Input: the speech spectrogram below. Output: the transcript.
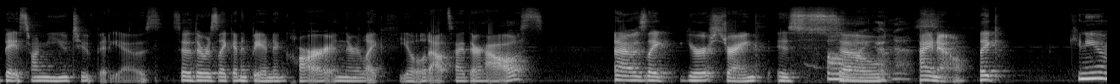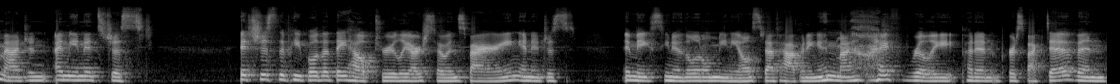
based on YouTube videos. So there was like an abandoned car in their like field outside their house. And I was like, your strength is oh so oh I know. Like can you imagine? I mean, it's just it's just the people that they help truly are so inspiring and it just it makes, you know, the little menial stuff happening in my life really put it in perspective and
